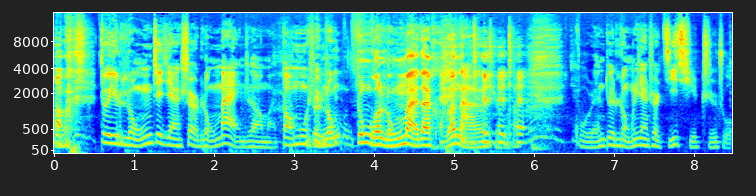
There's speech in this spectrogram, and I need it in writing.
方，对于龙这件事儿，龙脉你知道吗？盗墓是龙，中国龙脉在河南，对对古人对龙这件事儿极其执着。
